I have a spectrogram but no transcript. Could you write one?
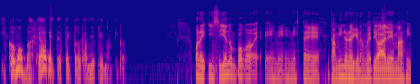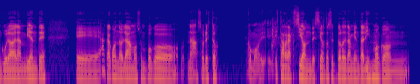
y cómo bajar este efecto de cambio climático. Bueno, y, y siguiendo un poco en, en este camino en el que nos metió Ale, más vinculado al ambiente, eh, acá cuando hablábamos un poco, nada, sobre estos, como eh, esta reacción de cierto sector del ambientalismo con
